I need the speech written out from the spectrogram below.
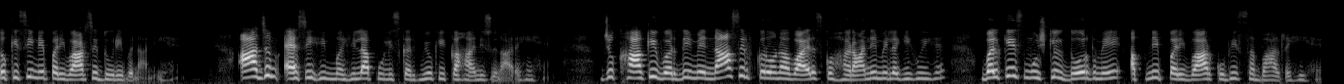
तो किसी ने परिवार से दूरी बना ली है। आज हम ऐसी ही महिला पुलिस कर्मियों की कहानी सुना रहे हैं, जो खाकी वर्दी में ना सिर्फ़ कोरोना वायरस को हराने में लगी हुई है, बल्कि इस मुश्किल दौर में अपने परिवार को भी संभाल रही है।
